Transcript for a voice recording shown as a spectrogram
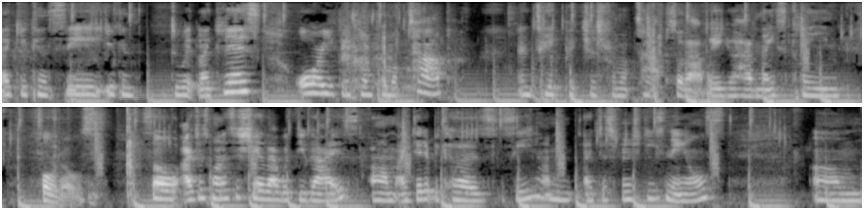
Like you can see, you can do it like this, or you can come from up top and take pictures from up top. So that way you have nice, clean photos. So I just wanted to share that with you guys. Um, I did it because, see, I'm, I just finished these nails um,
